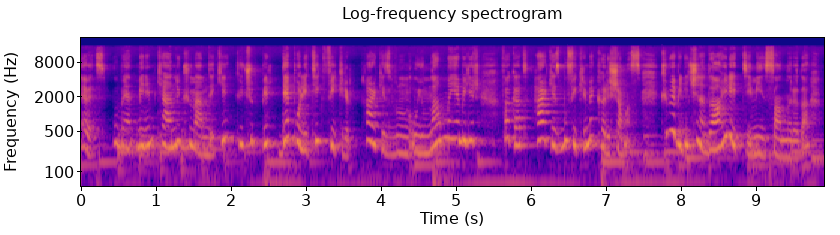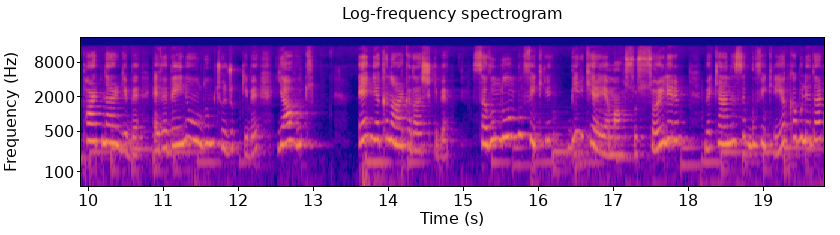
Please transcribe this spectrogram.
Evet, bu ben, benim kendi kümemdeki küçük bir depolitik fikrim. Herkes bununla uyumlanmayabilir fakat herkes bu fikrime karışamaz. Kümemin içine dahil ettiğim insanlara da partner gibi, ebeveyni olduğum çocuk gibi yahut en yakın arkadaş gibi Savunduğum bu fikri bir kereye mahsus söylerim ve kendisi bu fikri ya kabul eder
